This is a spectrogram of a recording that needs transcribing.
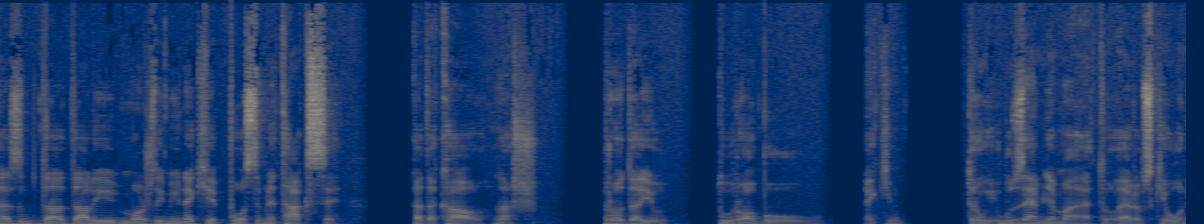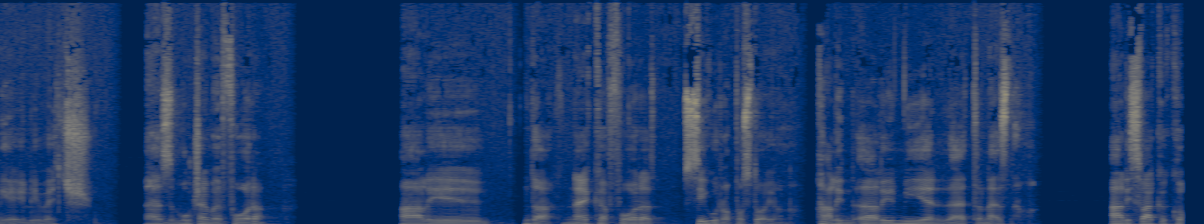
ne znam da, da li možda imaju neke posebne takse kada kao, znaš, prodaju tu robu nekim drugi, u zemljama eto, Evropske unije ili već ne znam u čemu je fora ali da, neka fora sigurno postoji ono. Ali, ali mi je, eto, ne znamo. Ali svakako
